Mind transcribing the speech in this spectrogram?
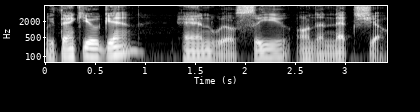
We thank you again, and we'll see you on the next show.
